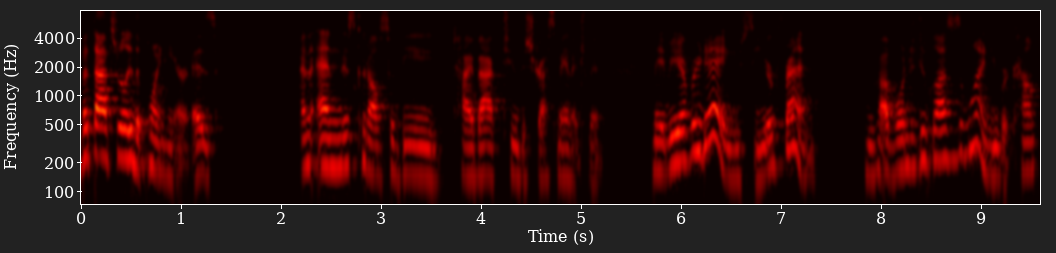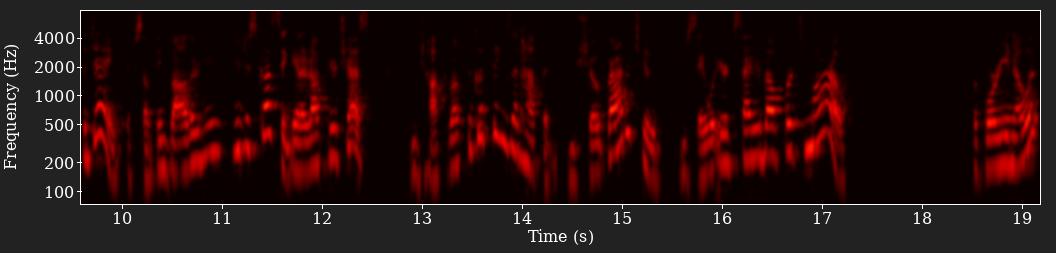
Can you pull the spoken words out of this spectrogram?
But that's really the point here is and and this could also be tie back to the stress management. Maybe every day you see your friend, you have one to two glasses of wine, you recount the day. If something bothered you, you discuss it, get it off your chest. You talk about the good things that happened. You show gratitude. You say what you're excited about for tomorrow. Before you know it,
